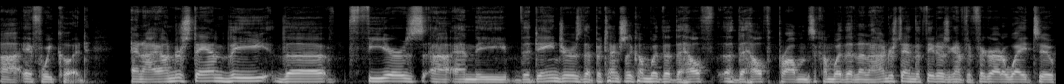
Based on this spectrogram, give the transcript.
uh, if we could. And I understand the the fears uh, and the the dangers that potentially come with it, the health uh, the health problems that come with it, and I understand the theaters are gonna have to figure out a way to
